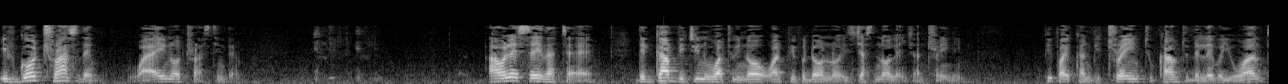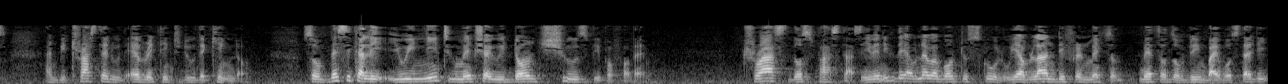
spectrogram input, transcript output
If God trusts them, why are you not trusting them? I always say that uh, the gap between what we know and what people don't know is just knowledge and training. People can be trained to come to the level you want and be trusted with everything to do the kingdom. So basically, we need to make sure we don't choose people for them. Trust those pastors. Even if they have never gone to school, we have learned different methods of doing Bible study.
